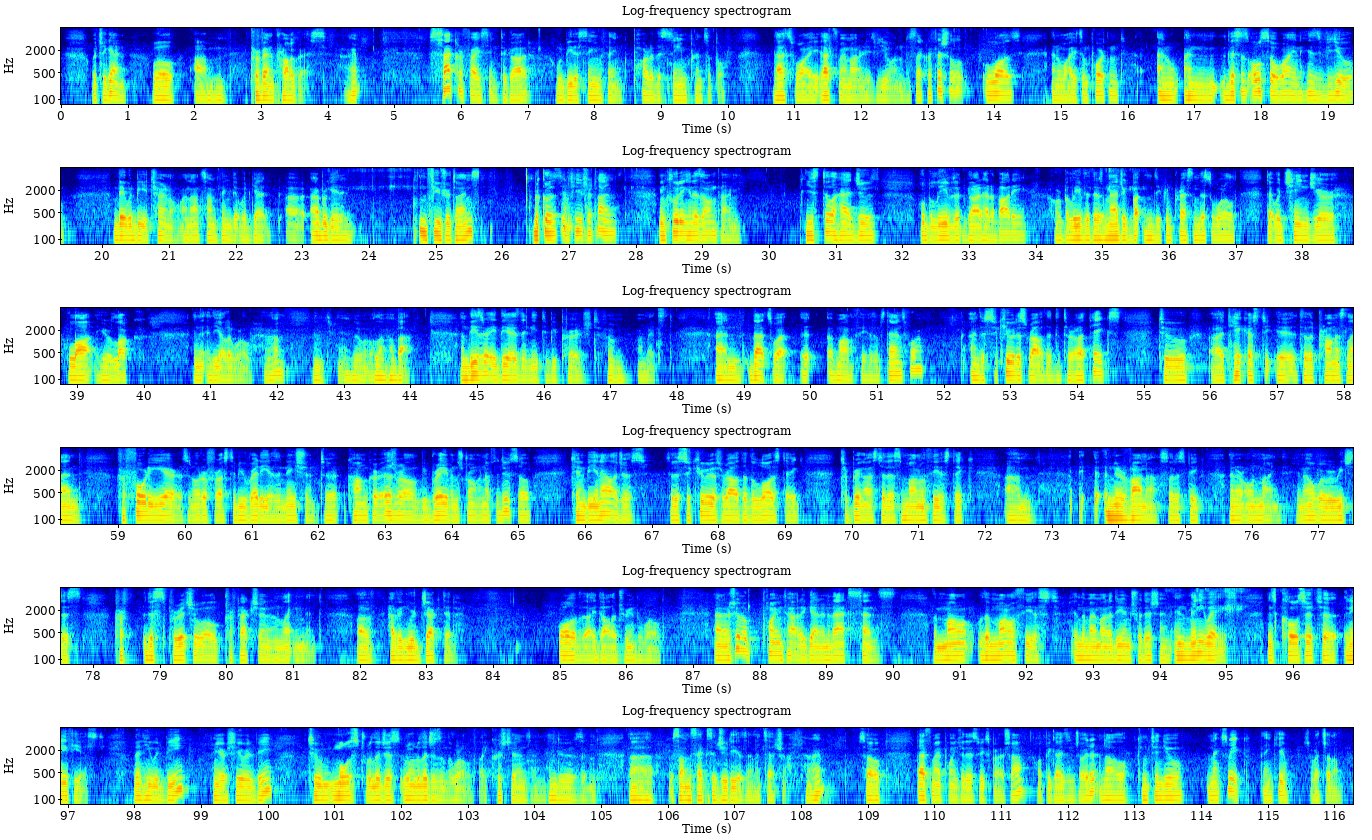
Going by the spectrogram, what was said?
which again will um, prevent progress. Right? Sacrificing to God would be the same thing, part of the same principle. That's why that's Maimonides' view on the sacrificial laws and why it's important. And and this is also why, in his view, they would be eternal and not something that would get uh, abrogated in future times. Because in future times, including in his own time, he still had Jews who believed that God had a body or believed that there's magic buttons you can press in this world that would change your lot, your luck in the, in the other world, you know? Hmm. in, in the Olam Haba. And these are ideas that need to be purged from our midst. And that's what uh, monotheism stands for. And the circuitous route that the Torah takes to uh, take us to, uh, to the promised land for 40 years in order for us to be ready as a nation to conquer Israel and be brave and strong enough to do so can be analogous to the circuitous route that the laws take to bring us to this monotheistic um, nirvana, so to speak, in our own mind, you know, where we reach this, this spiritual perfection and enlightenment of having rejected all of the idolatry in the world. And I'm just going to point out again, in that sense, the, mono, the monotheist in the Maimonidean tradition, in many ways, is closer to an atheist than he would be, he or she would be, to most religious religions in the world, like Christians and Hindus and uh, some sects of Judaism, etc. All right, so that's my point for this week's parasha. Hope you guys enjoyed it, and I'll continue next week. Thank you. Shabbat shalom.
